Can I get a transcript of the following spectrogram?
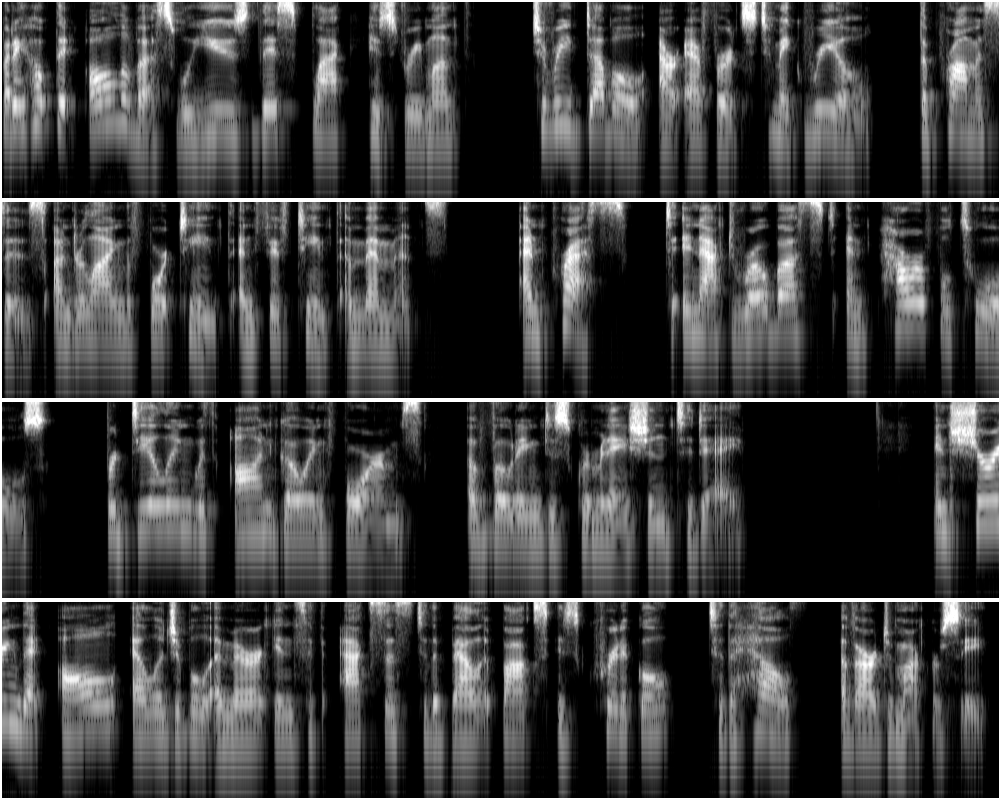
But I hope that all of us will use this Black History Month to redouble our efforts to make real the promises underlying the 14th and 15th Amendments and press to enact robust and powerful tools for dealing with ongoing forms of voting discrimination today. Ensuring that all eligible Americans have access to the ballot box is critical to the health of our democracy.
